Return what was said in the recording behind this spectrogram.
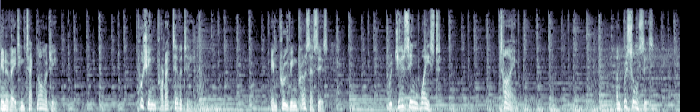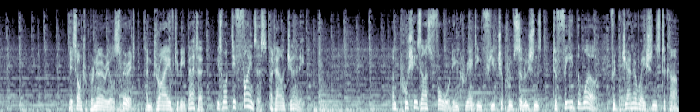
innovating technology, pushing productivity, improving processes, reducing waste, time, and resources. This entrepreneurial spirit and drive to be better is what defines us at our journey and pushes us forward in creating future proof solutions to feed the world for generations to come.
